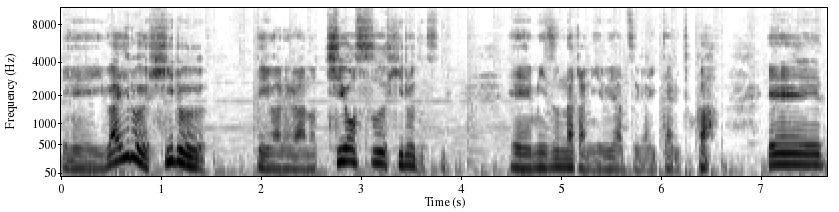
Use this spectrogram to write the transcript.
えーいわゆるヒルって言われるあの血を吸うヒルですね。えー水の中にいるやつがいたりとか、えーっ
